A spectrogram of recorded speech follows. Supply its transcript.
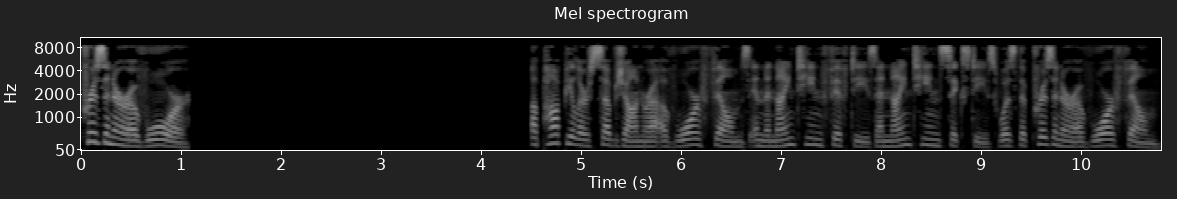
Prisoner of war A popular subgenre of war films in the 1950s and 1960s was the prisoner of war film.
